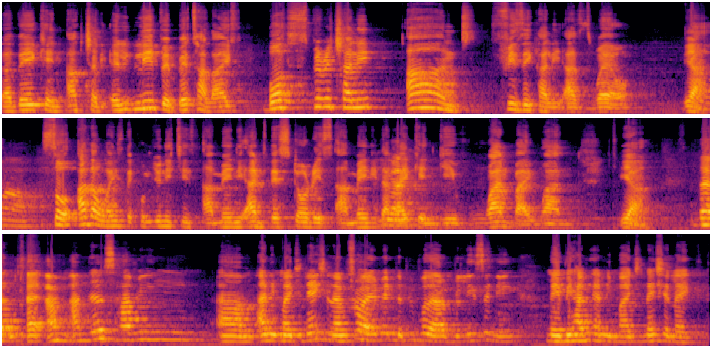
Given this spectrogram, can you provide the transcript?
that they can actually live a better life, both spiritually and physically as well. Yeah. Wow. So otherwise, the communities are many and the stories are many that I can give one by one. Yeah. But uh, I'm, I'm just having um, an imagination. I'm sure even the people that will be listening may be having an imagination like,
